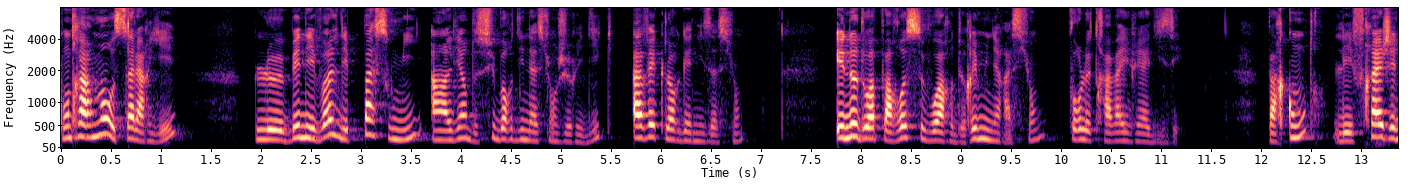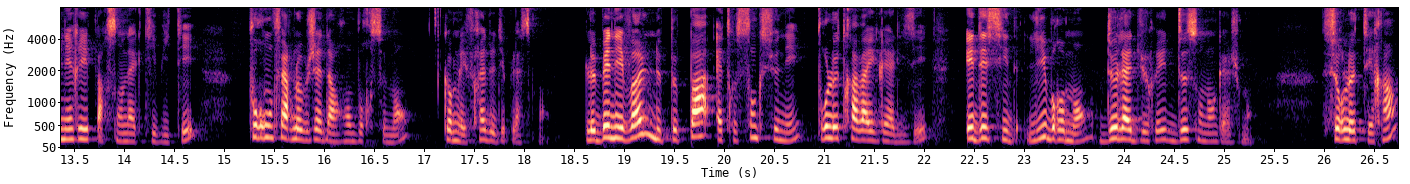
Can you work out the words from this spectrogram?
Contrairement aux salariés, le bénévole n'est pas soumis à un lien de subordination juridique avec l'organisation et ne doit pas recevoir de rémunération pour le travail réalisé. Par contre, les frais générés par son activité pourront faire l'objet d'un remboursement, comme les frais de déplacement. Le bénévole ne peut pas être sanctionné pour le travail réalisé et décide librement de la durée de son engagement. Sur le terrain,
